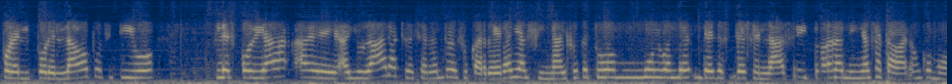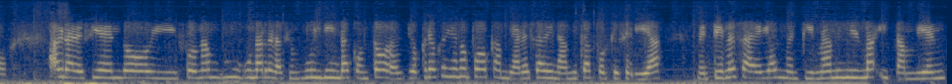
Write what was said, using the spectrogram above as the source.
por el, por el lado positivo, les podía eh, ayudar a crecer dentro de su carrera y al final creo que tuvo muy buen desenlace y todas las niñas acabaron como agradeciendo y fue una, una relación muy linda con todas. Yo creo que yo no puedo cambiar esa dinámica porque sería mentirles a ellas, mentirme a mí misma y también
